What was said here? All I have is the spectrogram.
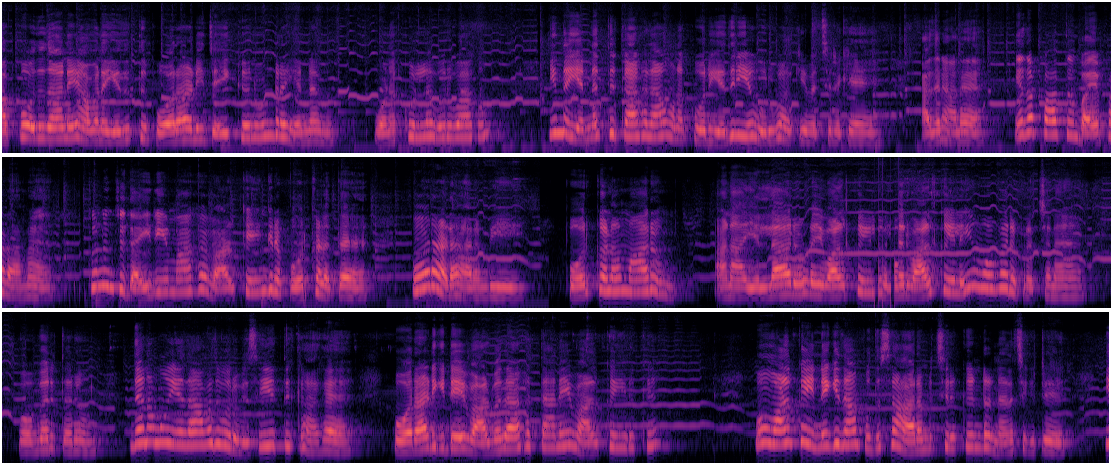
அப்போதுதானே அவனை எதிர்த்து போராடி ஜெயிக்கணுன்ற எண்ணம் உனக்குள்ள உருவாகும். இந்த எண்ணத்துக்காக தான் உனக்கு ஒரு எதிரியை உருவாக்கி வச்சிருக்கேன். அதனால் எதை பார்த்தும் பயப்படாமல் துணிஞ்சு தைரியமாக வாழ்க்கைங்கிற போர்க்களத்தை போராட ஆரம்பி. போர்க்களம் மாறும். ஆனால் எல்லாருடைய வாழ்க்கையிலும் ஒவ்வொரு வாழ்க்கையிலையும் ஒவ்வொரு பிரச்சனை. ஒவ்வொருத்தரும் தினமும் ஏதாவது ஒரு விஷயத்துக்காக போராடிக்கிட்டே வாழ்வதாகத்தானே வாழ்க்கை இருக்குது உன் வாழ்க்கை இன்னைக்கு தான் புதுசாக ஆரம்பிச்சிருக்குன்ற நினச்சிக்கிட்டு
